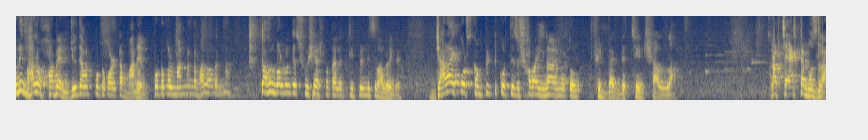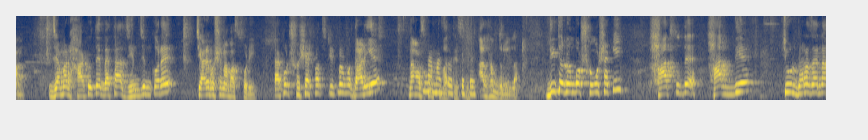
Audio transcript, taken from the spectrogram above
উনি ভালো হবেন যদি আমার প্রোটোকলটা মানেন। প্রোটোকল মানবেন না ভালো হবেন না। তখন বলবেন সুশী হাসপাতালে ট্রিটমেন্ট নিচ্ছে ভালোই না। যারা কোর্স কমপ্লিট করতেছে সবাই ইনার মতো ফিডব্যাক দিচ্ছে ইনশাল্লাহ আচ্ছা একটা বুঝলাম যে আমার হাঁটুতে ব্যথা ঝিমঝিম করে চেয়ারে বসে নামাজ পড়ি। এখন শশী হাসপাতাল ট্রিটমেন্ট দাঁড়িয়ে নামাজ পড়তে পারতেছি। আলহামদুলিল্লাহ। দ্বিতীয় নম্বর সমস্যা কি? হাতুতে হাত দিয়ে চুল ধরা যায় না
